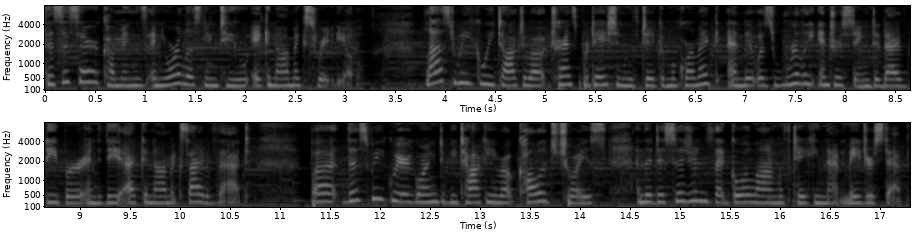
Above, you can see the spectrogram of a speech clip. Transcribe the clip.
This is Sarah Cummings, and you're listening to Economics Radio. Last week, we talked about transportation with Jacob McCormick, and it was really interesting to dive deeper into the economic side of that. But this week, we are going to be talking about college choice and the decisions that go along with taking that major step.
